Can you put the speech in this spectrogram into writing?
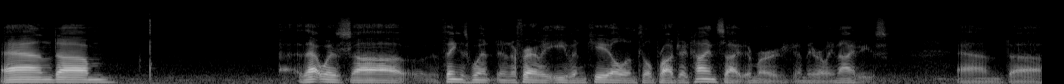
And um, that was uh, things went in a fairly even keel until Project Hindsight emerged in the early '90s, and uh,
